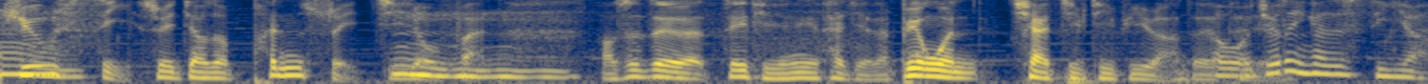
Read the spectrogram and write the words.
juicy，、嗯、所以叫做喷水鸡肉饭。嗯、老师，这个这一题应该太简单，不用问 ChatGPT 吧？对，我觉得应该是 C 啊。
